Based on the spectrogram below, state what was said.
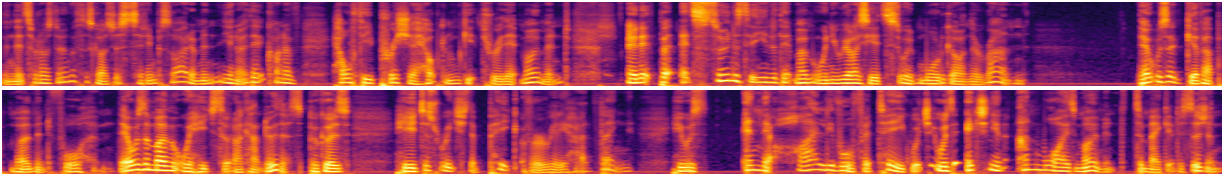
and that's what I was doing with this guy. I was just sitting beside him, and you know that kind of healthy pressure helped him get through that moment. And it, but as soon as the end of that moment, when he realised he had still had more to go on the run, that was a give up moment for him. That was a moment where he just thought, I can't do this because he had just reached the peak of a really hard thing. He was in that high level of fatigue, which was actually an unwise moment to make a decision.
